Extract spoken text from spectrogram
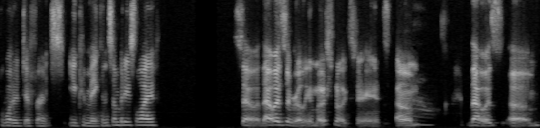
what a difference you can make in somebody's life. So that was a really emotional experience. Um, wow that was um,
